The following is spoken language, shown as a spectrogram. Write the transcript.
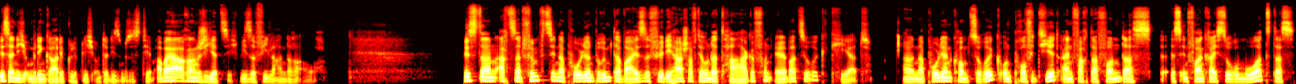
ist er nicht unbedingt gerade glücklich unter diesem System. Aber er arrangiert sich, wie so viele andere auch. Bis dann 1815 Napoleon berühmterweise für die Herrschaft der 100 Tage von Elba zurückkehrt. Äh, Napoleon kommt zurück und profitiert einfach davon, dass es in Frankreich so rumort, dass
